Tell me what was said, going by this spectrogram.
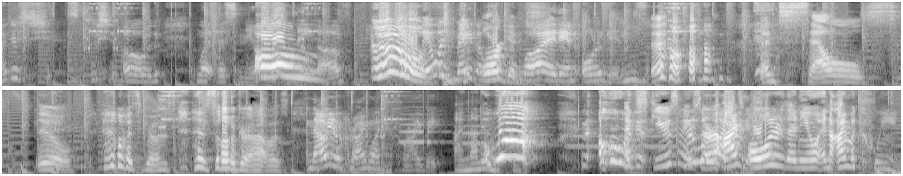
I just showed what this snail Oh. was made of. Ew! It was made of organs. blood and organs. Ew. and cells. Ew. it's gross. It's so gross. Now you're crying like a crybaby. I'm not oh, even. Whoa! Oh, Excuse me, sir. like I'm two. older than you, and I'm a queen.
